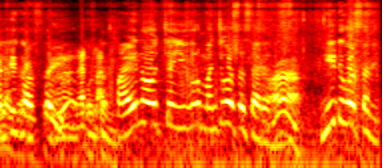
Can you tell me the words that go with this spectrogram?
మంచిగా వస్తాయి అట్లా. పైన వచ్చే ఈగురు మంచిగా వస్తుంది సార్ ఆ. నీట్గా వస్తుంది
